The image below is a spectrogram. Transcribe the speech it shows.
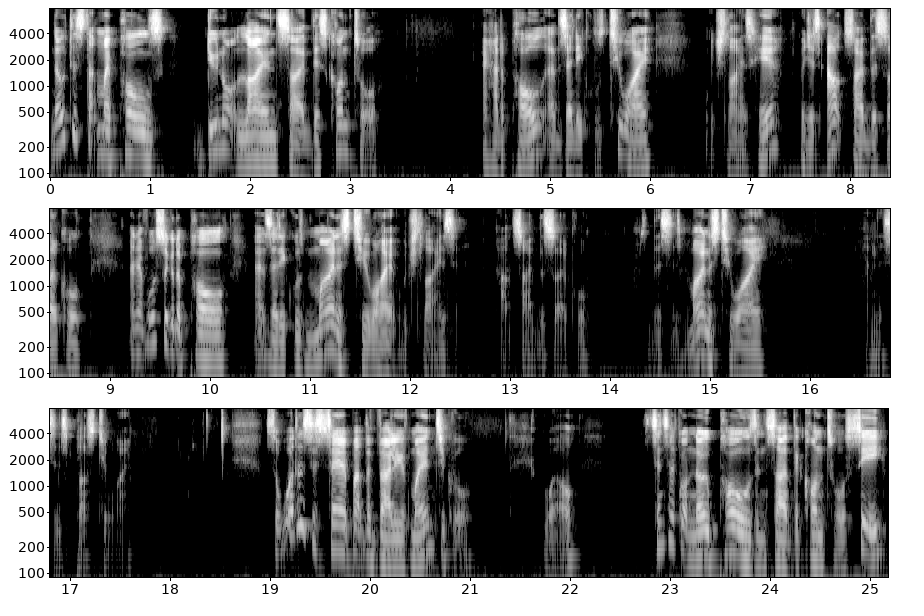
Notice that my poles do not lie inside this contour. I had a pole at z equals 2i, which lies here, which is outside the circle, and I've also got a pole at z equals minus 2i, which lies outside the circle. So this is minus 2i, and this is plus 2i. So what does this say about the value of my integral? Well, since I've got no poles inside the contour C,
